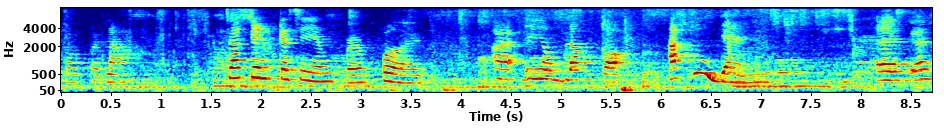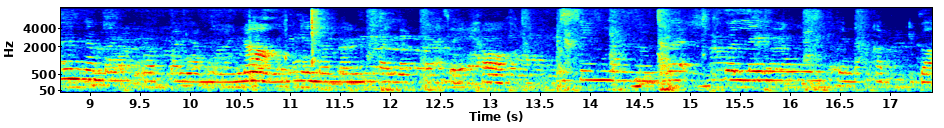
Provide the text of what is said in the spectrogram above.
po pala. Sa akin kasi yung purple. Ah, yung black po. Akin din. Eh, gano'n naman pala manang. Hindi naman pala pareho. Sinang naman. Wala lang yung pinakaiba.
